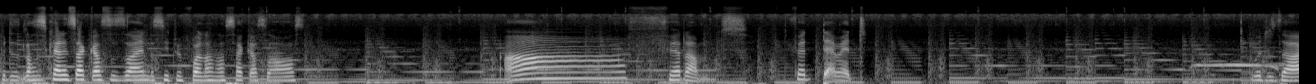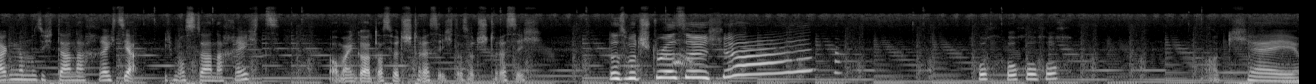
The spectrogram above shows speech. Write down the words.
Bitte lass es keine Sackgasse sein. Das sieht mir voll nach einer Sackgasse aus. Ah, verdammt. Verdammt. Ich würde sagen, dann muss ich da nach rechts. Ja, ich muss da nach rechts. Oh mein Gott, das wird stressig. Das wird stressig. Das wird stressig. Ah. Hoch, hoch, hoch, hoch. Okay.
